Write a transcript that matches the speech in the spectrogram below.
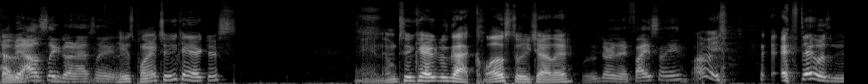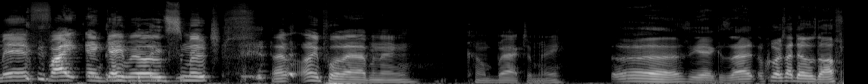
I mean, I was asleep during that scene. He was playing two characters, and them two characters got close to each other. Was during that fight scene? I mean, if they was mid fight and gave a smooch, let, let me pull that up and then come back to me. Uh, yeah, because I, of course, I dozed off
